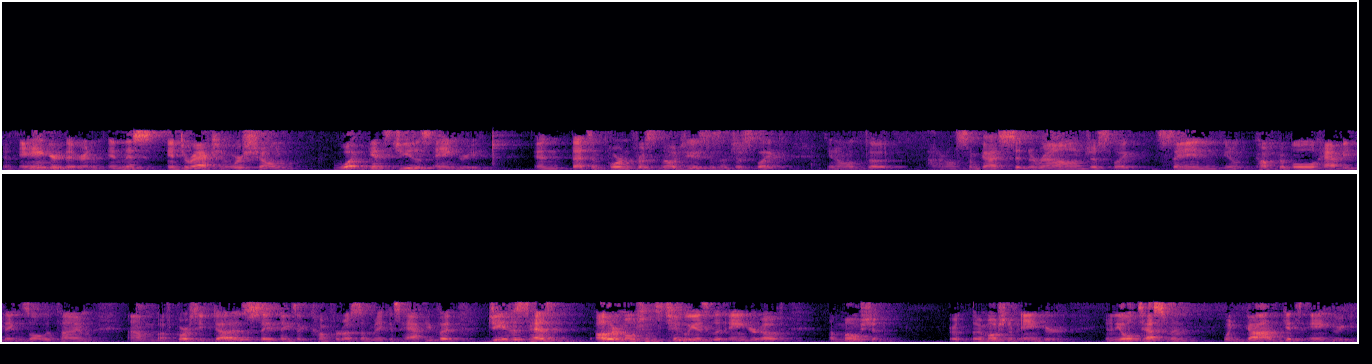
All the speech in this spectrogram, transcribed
an anger there. And in this interaction, we're shown what gets Jesus angry. And that's important for us to know. Jesus isn't just like, you know, the, I don't know, some guy sitting around just like saying, you know, comfortable, happy things all the time. Um, of course, he does say things that comfort us and make us happy, but Jesus has other emotions too. He has the anger of emotion, or the emotion of anger. In the Old Testament, when God gets angry,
